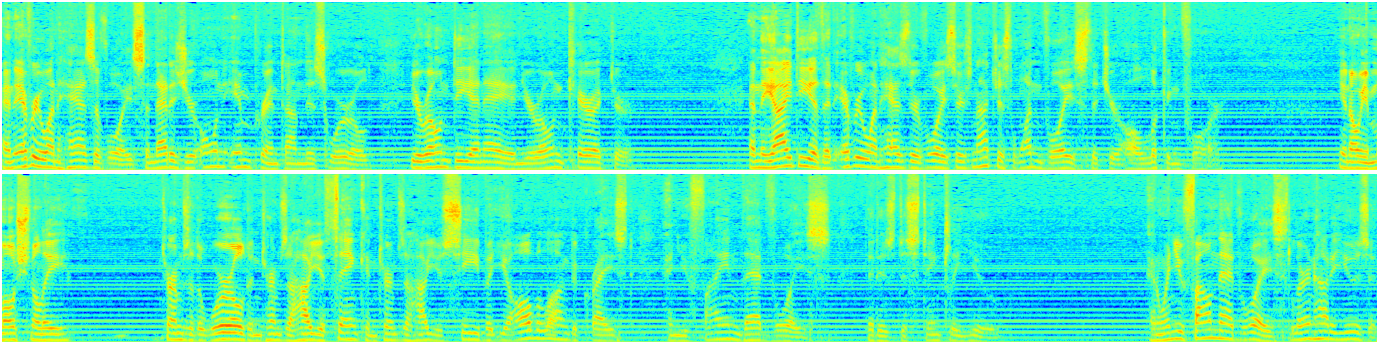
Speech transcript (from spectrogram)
And everyone has a voice, and that is your own imprint on this world, your own DNA, and your own character. And the idea that everyone has their voice, there's not just one voice that you're all looking for. You know, emotionally, in terms of the world, in terms of how you think, in terms of how you see, but you all belong to Christ, and you find that voice that is distinctly you. And when you found that voice, learn how to use it.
